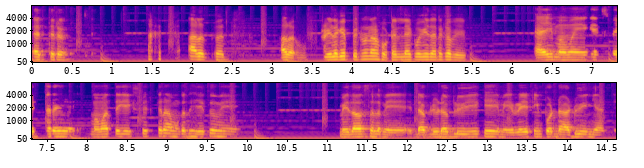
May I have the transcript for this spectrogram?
ඇත්තර අර අර ්‍රේලක පෙටුන හොටල්ලක් වගේ තැනකවේ ඇයි මම ඒ එක්ස්පෙක්ටරේ මමත් එක එක්ස්පෙක්් කර. මොකද හේතු මේ මේ දවස්සල මේ W එක මේ රේටින් පොඩ්ඩ අඩුවෙන් යන්න.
